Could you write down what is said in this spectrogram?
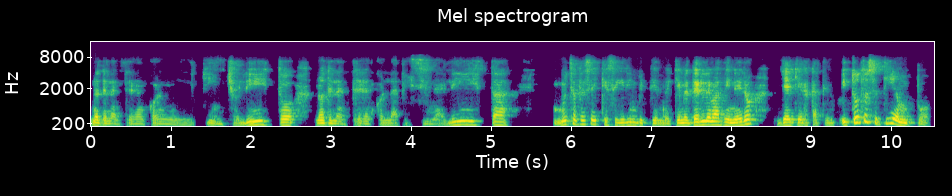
no te la entregan con el quincho listo, no te la entregan con la piscina lista. Muchas veces hay que seguir invirtiendo, hay que meterle más dinero y hay que gastar tiempo. Y todo ese tiempo,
